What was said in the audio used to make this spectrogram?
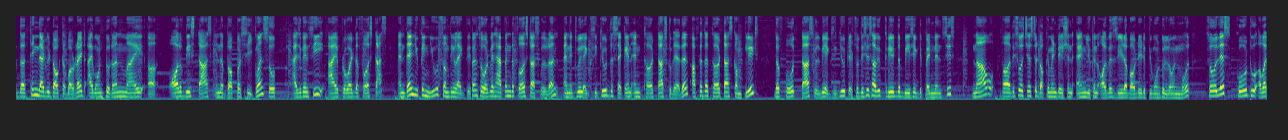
the thing that we talked about, right? I want to run my uh, all of these tasks in the proper sequence. So as you can see, I provide the first task and then you can use something like this. And so what will happen, the first task will run and it will execute the second and third task together. After the third task completes, the fourth task will be executed. So this is how you create the basic dependencies. Now, uh, this was just a documentation and you can always read about it if you want to learn more. So let's go to our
